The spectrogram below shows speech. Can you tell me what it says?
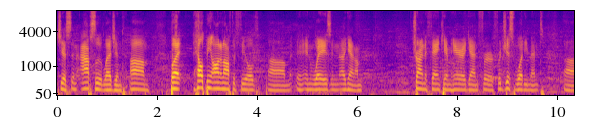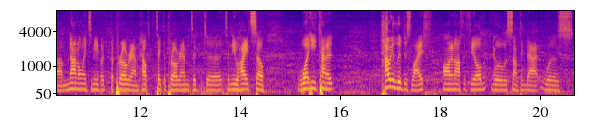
just an absolute legend. Um, but helped me on and off the field um, in, in ways. And again, I'm trying to thank him here again for for just what he meant, um, not only to me but the program. Helped take the program to to, to new heights. So what he kind of how he lived his life on and off the field was something that was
